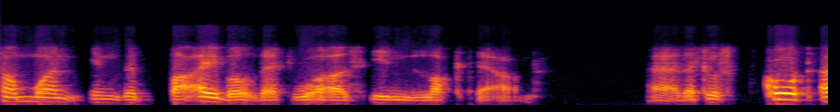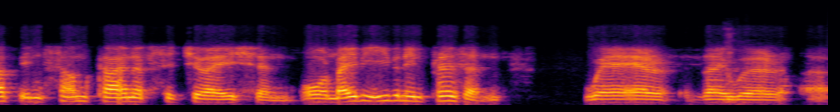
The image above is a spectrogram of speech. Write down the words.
someone in the Bible that was in lockdown, uh, that was caught up in some kind of situation, or maybe even in prison, where they were uh,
